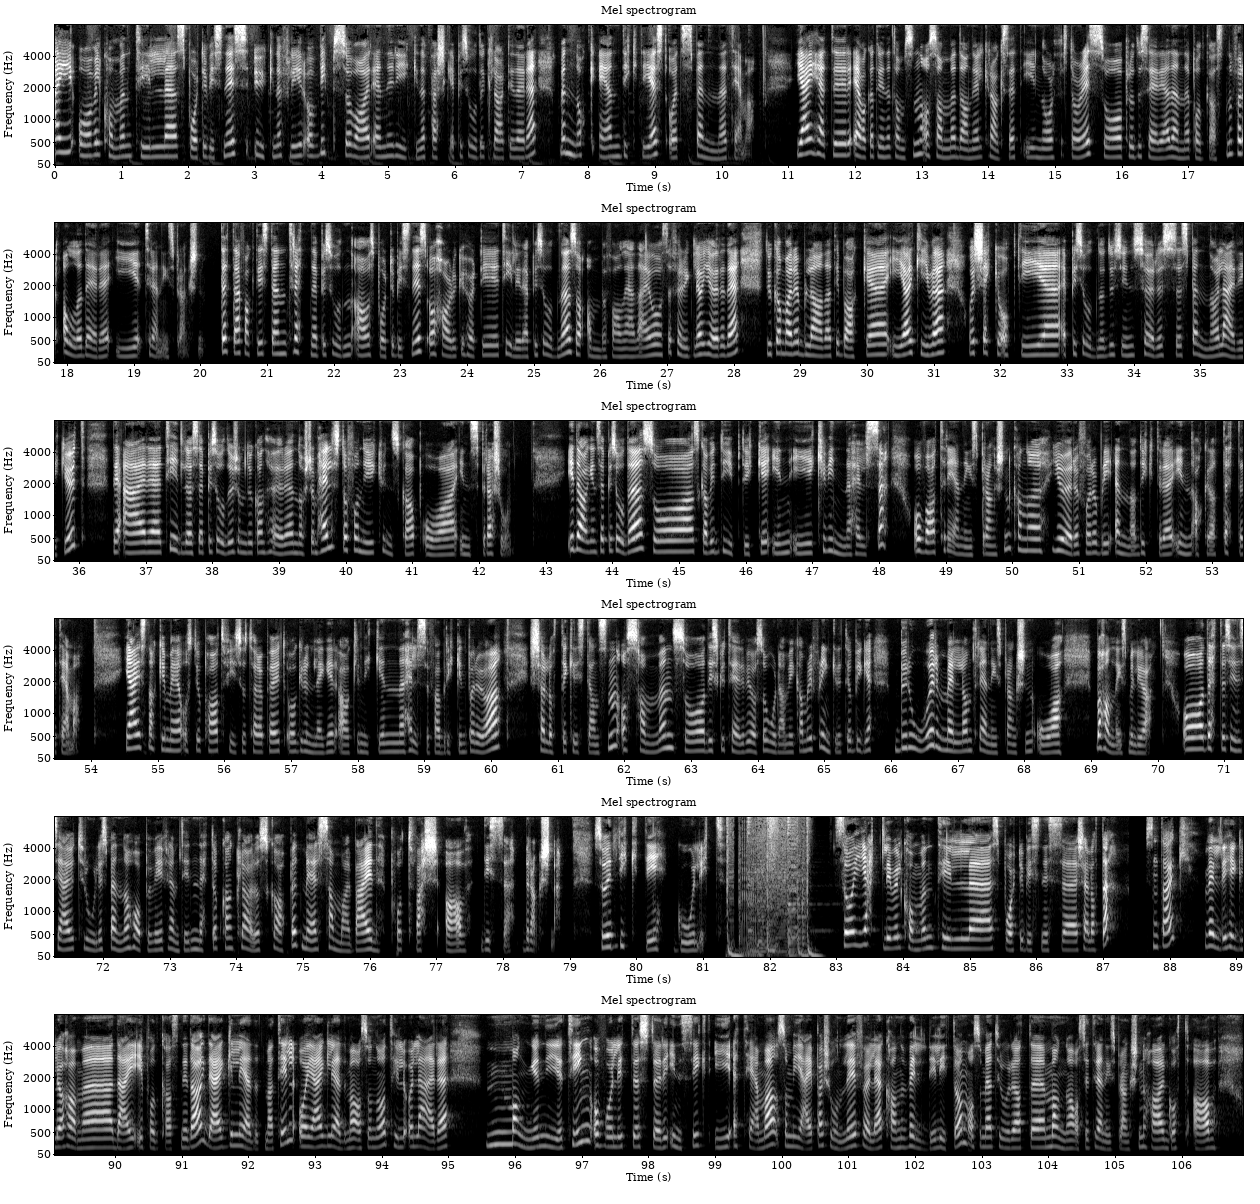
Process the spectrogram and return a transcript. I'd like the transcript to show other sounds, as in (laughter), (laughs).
Hei og velkommen til eh, Sporty business. Ukene flyr, og vips så var en rykende fersk episode klar til dere med nok en dyktig gjest og et spennende tema. Jeg heter Eva Katrine Thomsen, og sammen med Daniel Kragseth i North Stories så produserer jeg denne podkasten for alle dere i treningsbransjen. Dette er faktisk den 13. episoden av Sport to Business, og har du ikke hørt de tidligere episodene, så anbefaler jeg deg jo selvfølgelig å gjøre det. Du kan bare bla deg tilbake i arkivet og sjekke opp de eh, episodene du syns høres spennende og lærerike ut. Det er eh, tidløse episoder som du kan høre når som helst og få ny kunnskap og inspirasjon. I dagens episode så skal vi dypdykke inn i kvinnehelse, og hva treningsbransjen kan gjøre for å bli enda dyktigere innen akkurat dette temaet. Jeg snakker med osteopat, fysioterapeut og grunnlegger av klinikken Helsefabrikken på Røa, Charlotte Christiansen, og sammen så diskuterer vi også hvordan vi kan bli flinkere til å bygge broer mellom treningsbransjen og behandlingsmiljøet. Og dette synes jeg er utrolig spennende, og håper vi i fremtiden nettopp kan klare å skape et mer samarbeid på tvers av disse bransjene. Så riktig god lytt. Så hjertelig velkommen til eh, Sporty business, eh, Charlotte. Tusen takk. Veldig hyggelig å ha med deg i podkasten i dag. Det har jeg gledet meg til, og jeg gleder meg også nå til å lære mange nye ting og få litt eh, større innsikt i et tema som jeg personlig føler jeg kan veldig lite om, og som jeg tror at eh, mange av oss i treningsbransjen har godt av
